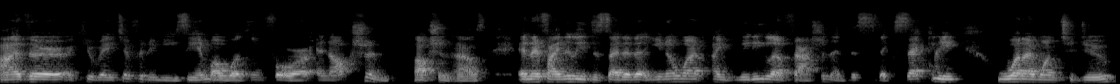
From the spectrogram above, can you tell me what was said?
either a curator for the museum or working for an auction auction house. And I finally decided that, you know what, I really love fashion and this is exactly what I want to do.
